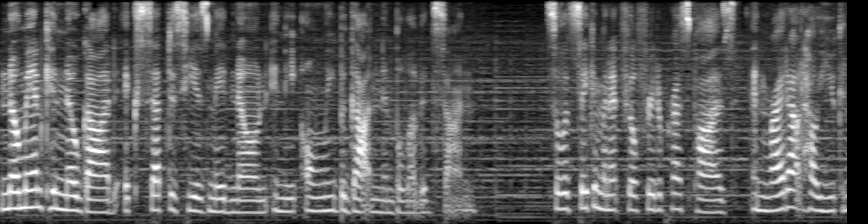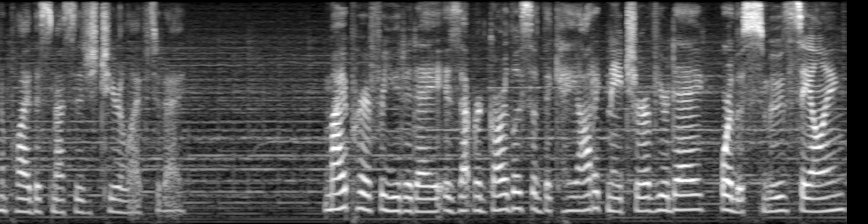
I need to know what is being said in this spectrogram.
No man can know God except as he is made known in the only begotten and beloved Son. So let's take a minute, feel free to press pause, and write out how you can apply this message to your life today. My prayer for you today is that regardless of the chaotic nature of your day or the smooth sailing,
